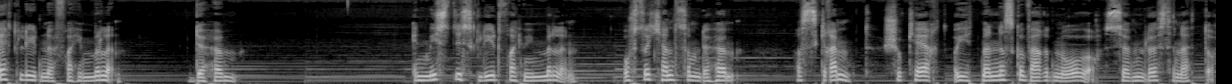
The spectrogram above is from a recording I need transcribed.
Trompetlydene fra himmelen. The Hum. En mystisk lyd fra himmelen, også kjent som The Hum, har skremt, sjokkert og gitt mennesker verden over søvnløse netter.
